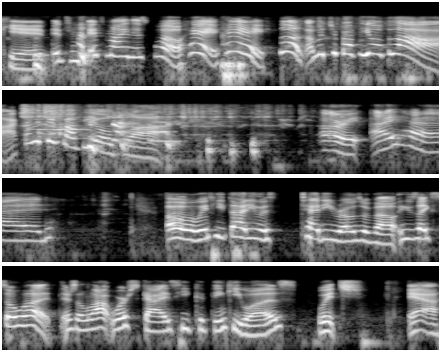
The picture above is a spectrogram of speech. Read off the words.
kid. It's it's mine as well. Hey, hey, look, I'm gonna chip off the old block. I'm gonna chip off the old block. All right, I had. Oh, and he thought he was Teddy Roosevelt. He was like, so what? There's a lot worse guys he could think he was. Which, yeah,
